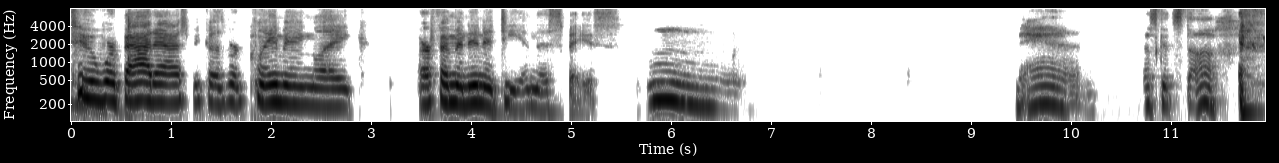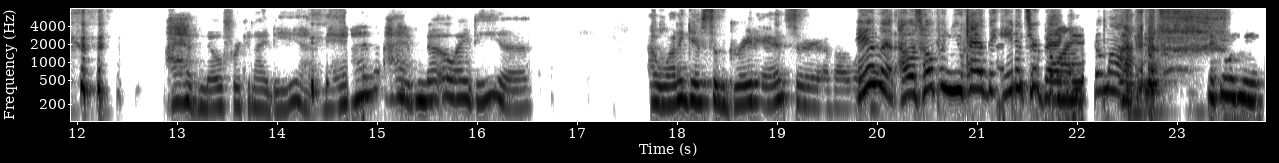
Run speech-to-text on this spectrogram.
to mm-hmm. we're badass because we're claiming like our femininity in this space. Mm. Man, that's good stuff. I have no freaking idea, man. I have no idea. I want to give some great answer about what Damn it. I was hoping you had the answer back. Oh, Come on. Yeah. Stick it with me.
